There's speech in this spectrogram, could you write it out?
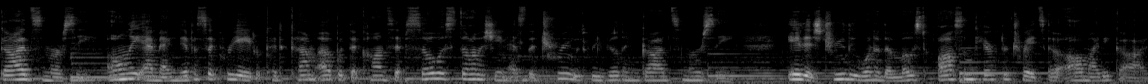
God's mercy. Only a magnificent creator could come up with a concept so astonishing as the truth revealed in God's mercy. It is truly one of the most awesome character traits of Almighty God.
